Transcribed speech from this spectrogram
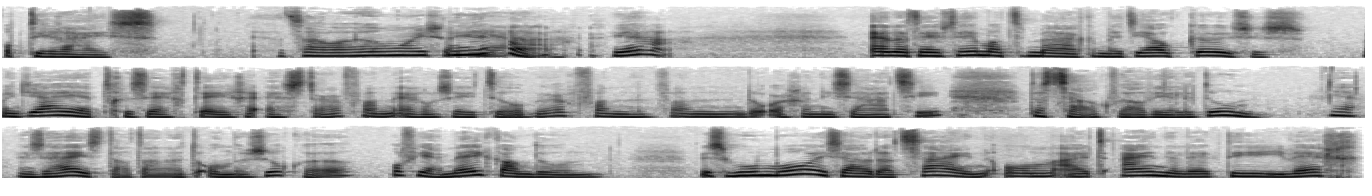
op die reis. Dat zou wel heel mooi zijn. Ja, ja. En dat heeft helemaal te maken met jouw keuzes. Want jij hebt gezegd tegen Esther van ROC Tilburg, van, van de organisatie, dat zou ik wel willen doen. Ja. En zij is dat aan het onderzoeken of jij mee kan doen. Dus hoe mooi zou dat zijn om uiteindelijk die weg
